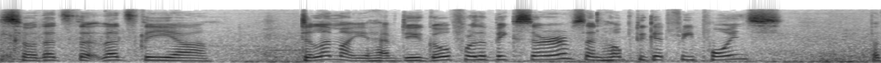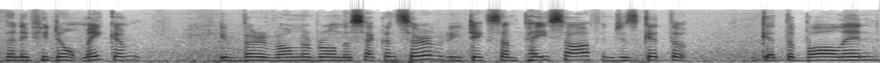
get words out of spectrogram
So that's the that's the uh, dilemma you have. Do you go for the big serves and hope to get three points? But then if you don't make them, you're very vulnerable on the second serve. You take some pace off and just get the get the ball in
